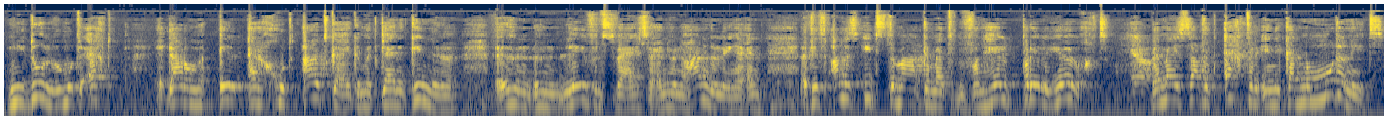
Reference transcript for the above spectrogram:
niet doen. We moeten echt daarom heel erg goed uitkijken met kleine kinderen. Eh, Hun, hun levenswijze en hun handelingen. En het heeft alles iets te maken met van heel prille jeugd. Ja. Bij mij zat het echt erin. Ik had mijn moeder niet.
